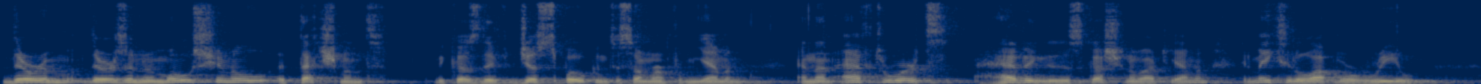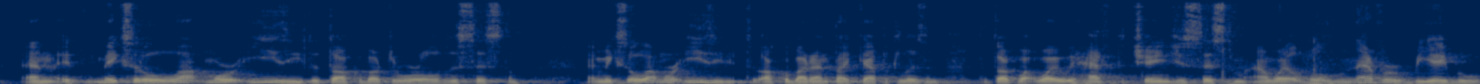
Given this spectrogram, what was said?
there there's an emotional attachment because they've just spoken to someone from Yemen, and then afterwards having the discussion about Yemen, it makes it a lot more real, and it makes it a lot more easy to talk about the role of the system. It makes it a lot more easy to talk about anti-capitalism, to talk about why we have to change the system, and why we'll never be able,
